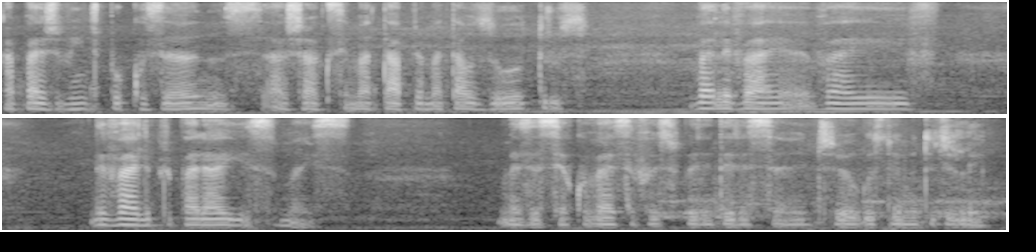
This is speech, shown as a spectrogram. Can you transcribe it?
rapaz de vinte e poucos anos, achar que se matar para matar os outros vai levar, vai levar ele para o paraíso, mas, mas assim, a conversa foi super interessante, eu gostei muito de ler.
